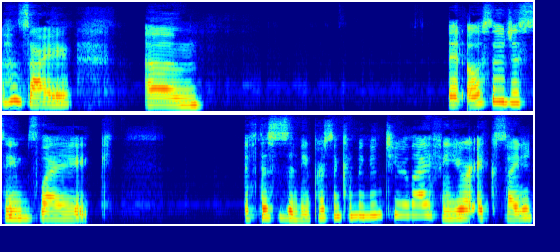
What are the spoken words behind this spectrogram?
I'm sorry. Um, it also just seems like if this is a new person coming into your life, you're excited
